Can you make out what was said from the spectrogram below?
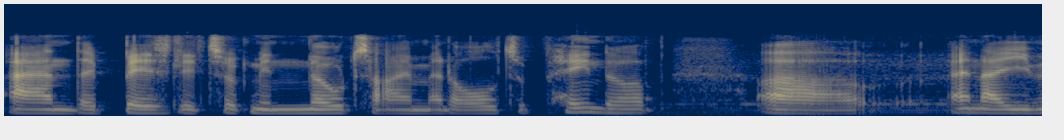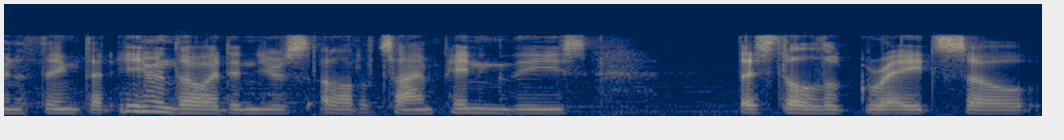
and they basically took me no time at all to paint up. Uh, and I even think that even though I didn't use a lot of time painting these, they still look great. So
